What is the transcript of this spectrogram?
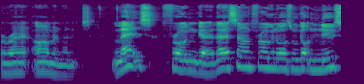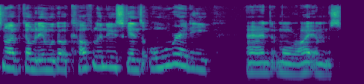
armaments. Let's frog and go. That sounds frog and awesome. We've got a new sniper coming in. We've got a couple of new skins already and more items.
